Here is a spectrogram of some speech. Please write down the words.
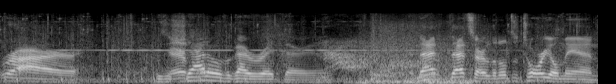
Rawr. There's a shadow of a guy right there. Yeah. And that that's our little tutorial man.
